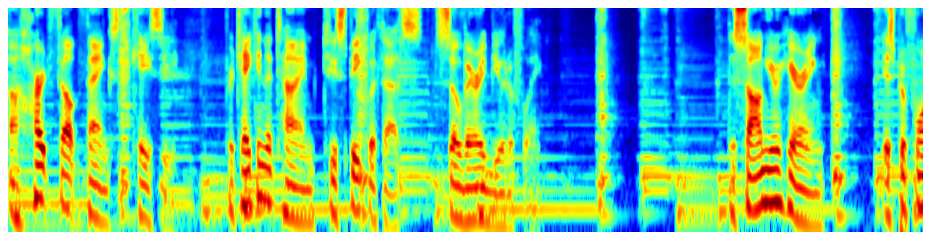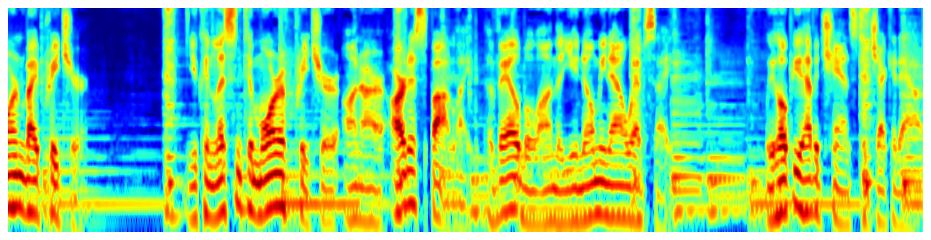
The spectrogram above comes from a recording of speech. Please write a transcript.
a heartfelt thanks to Casey for taking the time to speak with us so very beautifully. The song you're hearing is performed by Preacher. You can listen to more of Preacher on our Artist Spotlight, available on the You Know Me Now website. We hope you have a chance to check it out.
